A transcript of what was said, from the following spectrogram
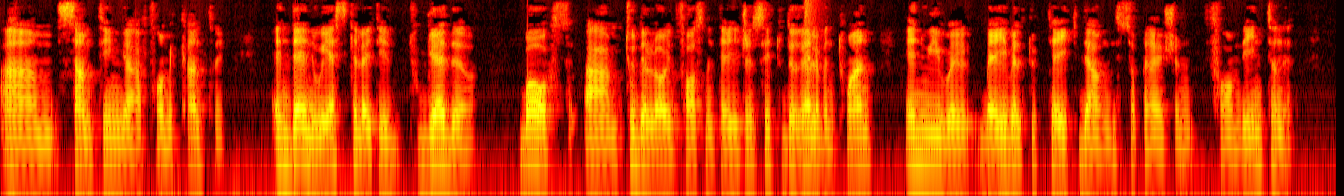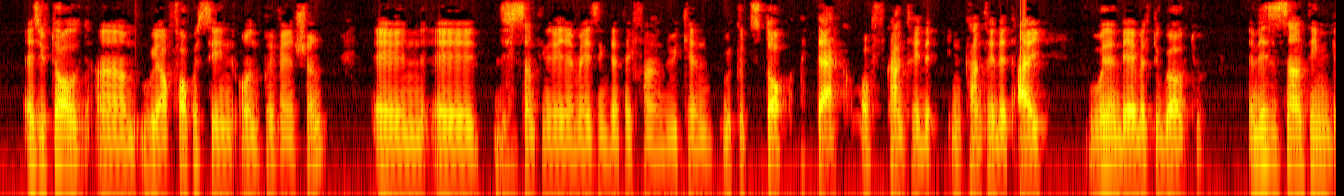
um, something uh, from a country. And then we escalated together both um, to the law enforcement agency, to the relevant one, and we be able to take down this operation from the internet. As you told, um, we are focusing on prevention, and uh, this is something really amazing that I found. We can we could stop attack of country that, in country that I wouldn't be able to go to, and this is something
